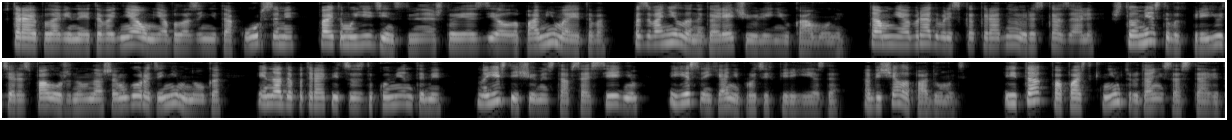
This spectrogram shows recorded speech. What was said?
Вторая половина этого дня у меня была занята курсами, поэтому единственное, что я сделала помимо этого, позвонила на горячую линию коммуны. Там мне обрадовались как родной и рассказали, что места в их приюте, расположенном в нашем городе, немного, и надо поторопиться с документами, но есть еще места в соседнем, если я не против переезда. Обещала подумать. И так попасть к ним труда не составит.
